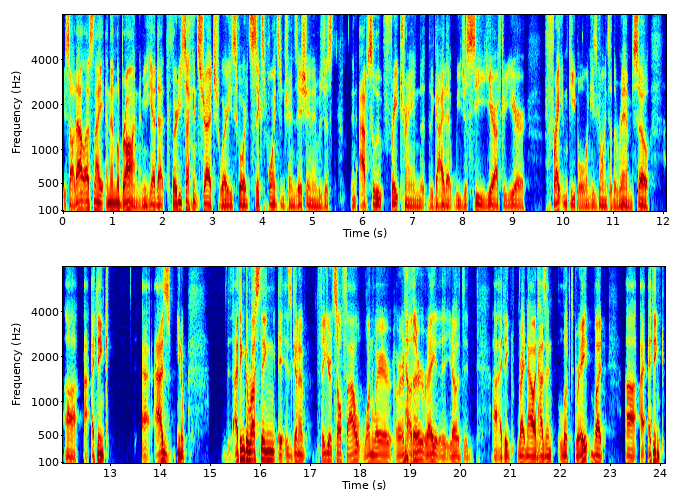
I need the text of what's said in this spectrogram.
We saw that last night. And then LeBron, I mean, he had that 30 second stretch where he scored six points in transition and was just an absolute freight train. The, the guy that we just see year after year frighten people when he's going to the rim. So uh, I think as you know, I think the Russ thing is going to figure itself out one way or another, right? You know, it, I think right now it hasn't looked great, but uh, I, I, think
